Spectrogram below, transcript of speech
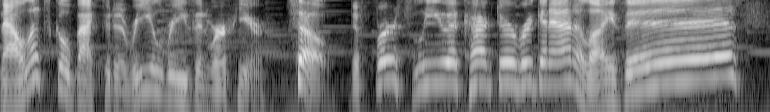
Now let's go back to the real reason we're here. So, the first Liyue character we're gonna analyze is...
